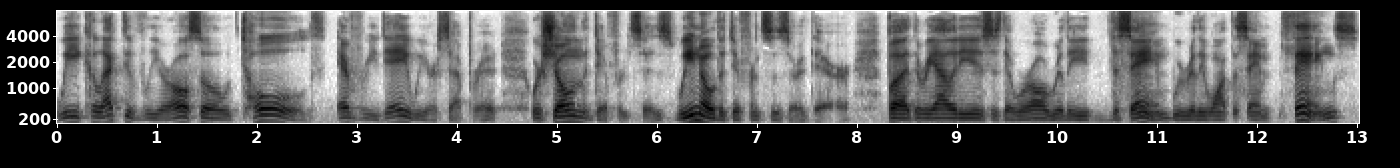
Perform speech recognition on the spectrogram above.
we collectively are also told every day we are separate. We're shown the differences. We know the differences are there, but the reality is is that we're all really the same. We really want the same things,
